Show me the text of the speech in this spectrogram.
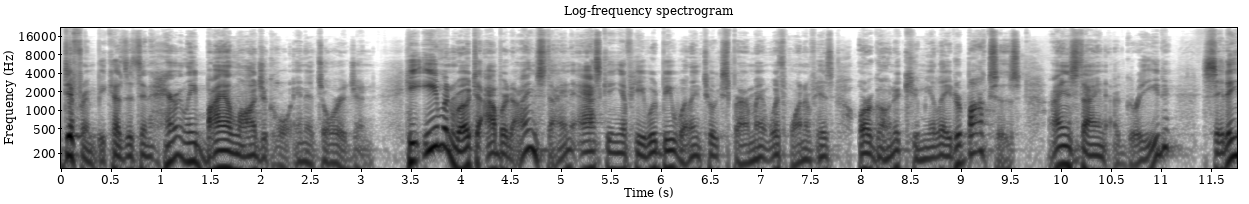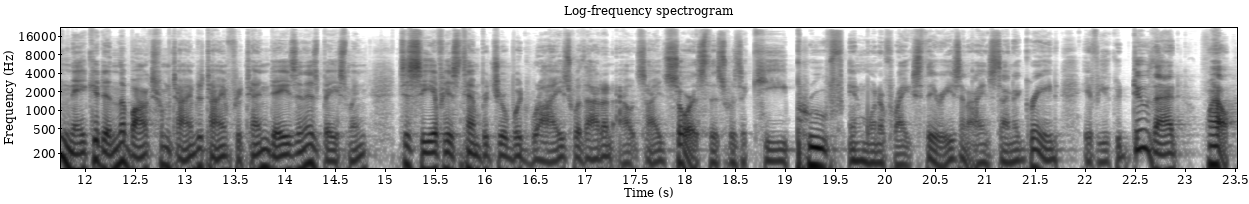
different because it's inherently biological in its origin. He even wrote to Albert Einstein asking if he would be willing to experiment with one of his orgone accumulator boxes. Einstein agreed, sitting naked in the box from time to time for 10 days in his basement to see if his temperature would rise without an outside source. This was a key proof in one of Reich's theories, and Einstein agreed if you could do that, well,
